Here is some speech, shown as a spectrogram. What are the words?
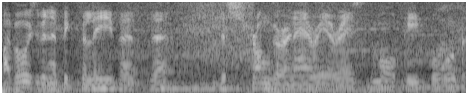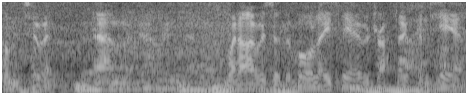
I've always been a big believer that the stronger an area is, the more people will come to it. Um, when I was at the Borlase, the overdraft opened here,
